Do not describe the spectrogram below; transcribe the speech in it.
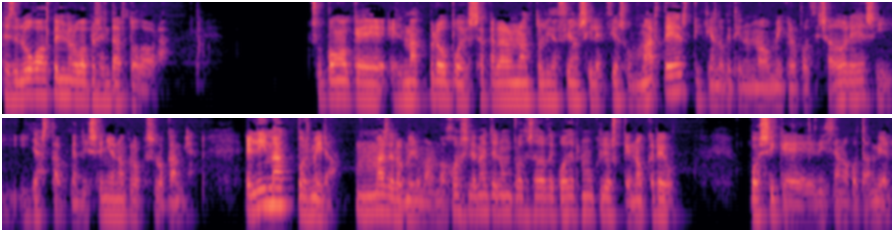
desde luego Apple no lo va a presentar todo ahora. Supongo que el Mac Pro pues sacará una actualización silenciosa un martes diciendo que tiene nuevos microprocesadores y, ya está, porque el diseño no creo que se lo cambien. El iMac, pues mira, más de lo mismo. A lo mejor si le meten un procesador de cuatro núcleos, que no creo, pues sí que dicen algo también.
